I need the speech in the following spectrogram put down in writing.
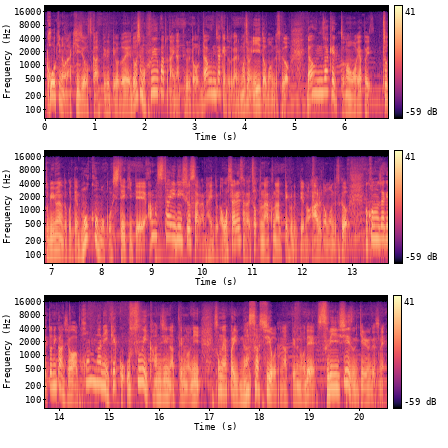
高機能な生地を使ってるっていうことでどうしても冬場とかになってくるとダウンジャケットとかでもちろんいいと思うんですけどダウンジャケットのやっぱりちょっと微妙なとこってモコモコしてきてあんまスタイリッシュさがないとかおしゃれさがちょっとなくなってくるっていうのはあると思うんですけどまあこのジャケットに関してはこんなに結構薄い感じになってるのにそのやっぱり NASA 仕様になってるので3シーズン着れるんですね。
